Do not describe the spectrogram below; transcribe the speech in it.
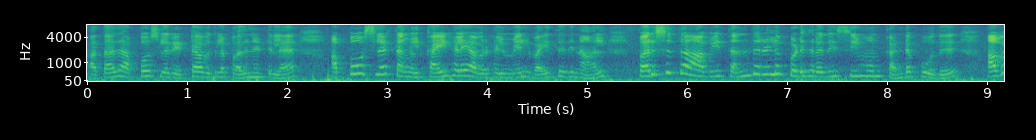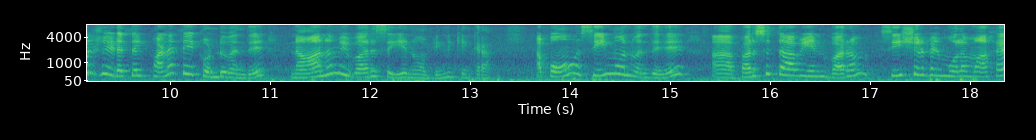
அதாவது அப்போஸ்லர் எட்டாவதுல பதினெட்டுல அப்போஸ்லர் தங்கள் கைகளை அவர்கள் மேல் வைத்ததினால் பரிசுத்த ஆவி தந்தருளப்படுகிறதை சீமோன் கண்டபோது அவர்களிடத்தில் பணத்தை கொண்டு வந்து நானும் இவ்வாறு செய்யணும் அப்படின்னு கேட்குறான் அப்போது சீமோன் வந்து பரிசுத்தாவியின் வரம் சீஷர்கள் மூலமாக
